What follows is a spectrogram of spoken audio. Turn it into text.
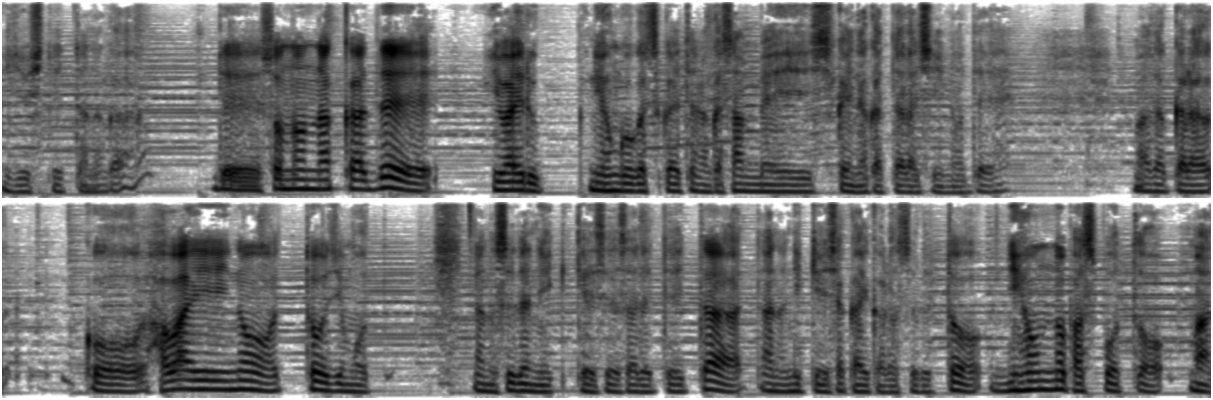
移住していったのが。でその中でいわゆる日本語が使えたのが3名しかいなかったらしいので、まあ、だからこうハワイの当時もあのすでに形成されていたあの日系社会からすると日本のパスポート、まあ、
